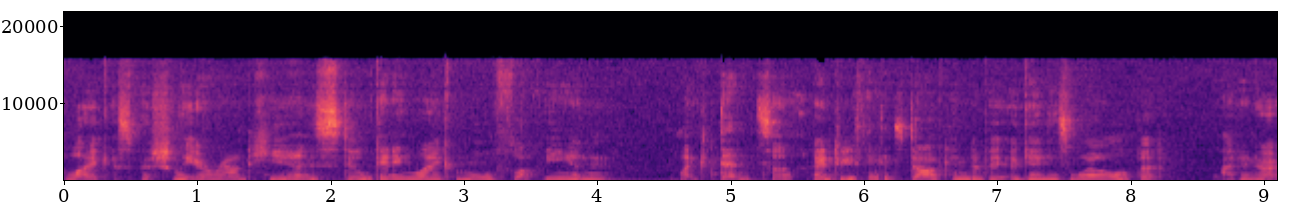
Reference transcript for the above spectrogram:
like especially around here is still getting like more fluffy and like denser. I do think it's darkened a bit again as well, but I don't know.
